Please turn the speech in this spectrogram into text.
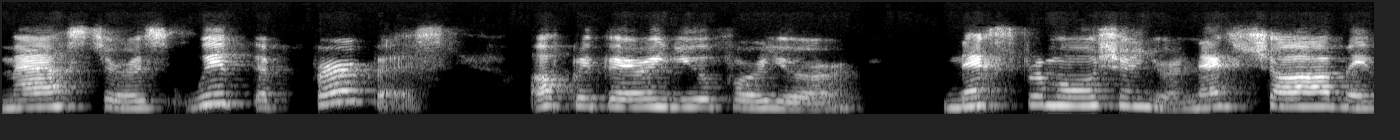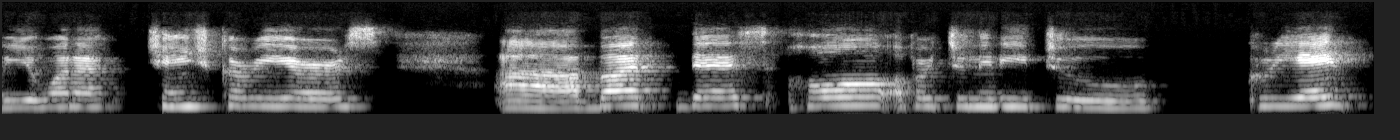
masters with the purpose of preparing you for your next promotion, your next job. Maybe you want to change careers. Uh, but this whole opportunity to create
